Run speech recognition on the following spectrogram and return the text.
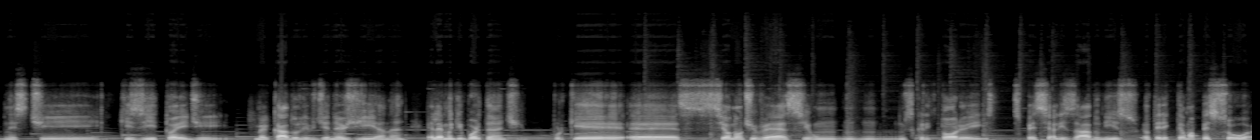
neste quesito aí de mercado livre de energia, né? Ela é muito importante, porque é, se eu não tivesse um, um, um escritório especializado nisso, eu teria que ter uma pessoa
